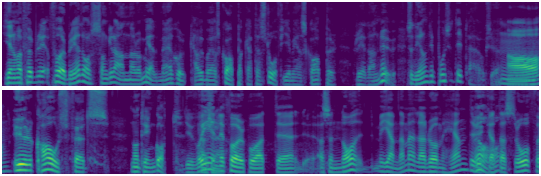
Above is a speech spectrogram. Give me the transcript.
Genom att förbereda oss som grannar och medmänniskor kan vi börja skapa katastrofgemenskaper redan nu. Så det är någonting positivt det här också. Ja. Ur kaos föds någonting gott. Du var kanske. inne för på att eh, alltså, no, med jämna mellanrum händer det Ja, katastrofer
